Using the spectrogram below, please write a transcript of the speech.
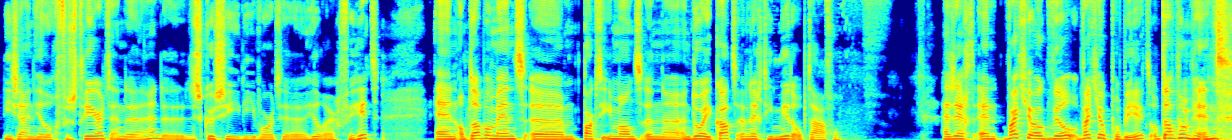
die zijn heel gefrustreerd en de, hè, de discussie die wordt heel erg verhit. En op dat moment ehm, pakt iemand een, een dode kat en legt die midden op tafel. Hij zegt, en wat je ook wil, wat je ook probeert, op dat moment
